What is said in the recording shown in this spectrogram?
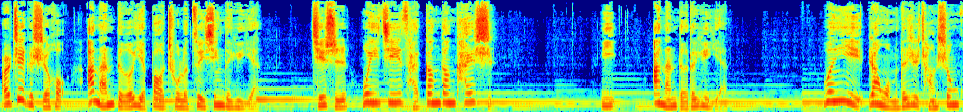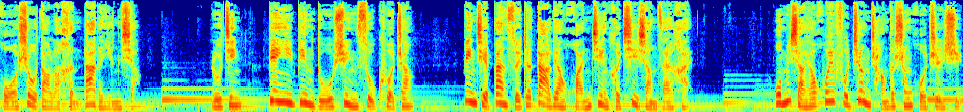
而这个时候，阿南德也爆出了最新的预言：其实危机才刚刚开始。一，阿南德的预言。瘟疫让我们的日常生活受到了很大的影响。如今，变异病毒迅速扩张，并且伴随着大量环境和气象灾害。我们想要恢复正常的生活秩序，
